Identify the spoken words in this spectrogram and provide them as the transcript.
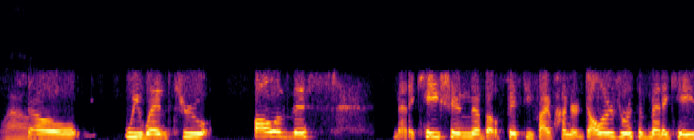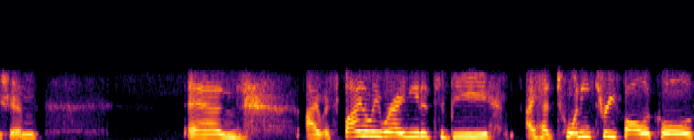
Wow. So we went through all of this medication, about $5,500 worth of medication. And I was finally where I needed to be. I had 23 follicles,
